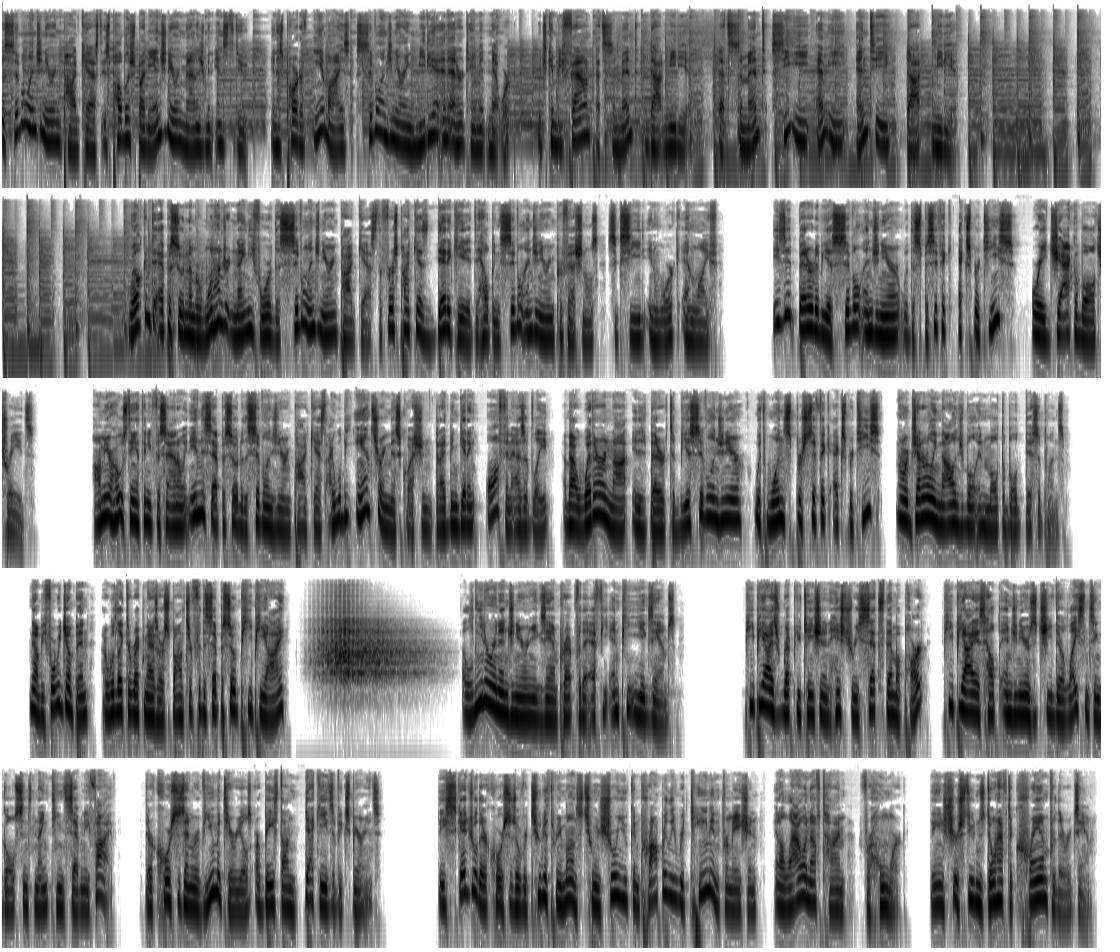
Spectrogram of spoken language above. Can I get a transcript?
The Civil Engineering Podcast is published by the Engineering Management Institute and is part of EMI's Civil Engineering Media and Entertainment Network, which can be found at cement.media. That's cement, C E M E N T dot media. Welcome to episode number 194 of the Civil Engineering Podcast, the first podcast dedicated to helping civil engineering professionals succeed in work and life. Is it better to be a civil engineer with a specific expertise or a jack of all trades? I'm your host, Anthony Fasano, and in this episode of the Civil Engineering Podcast, I will be answering this question that I've been getting often as of late about whether or not it is better to be a civil engineer with one specific expertise or generally knowledgeable in multiple disciplines. Now, before we jump in, I would like to recognize our sponsor for this episode, PPI a leader in engineering exam prep for the FE and PE exams. PPI's reputation and history sets them apart. PPI has helped engineers achieve their licensing goals since 1975. Their courses and review materials are based on decades of experience. They schedule their courses over two to three months to ensure you can properly retain information and allow enough time for homework. They ensure students don't have to cram for their exam.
